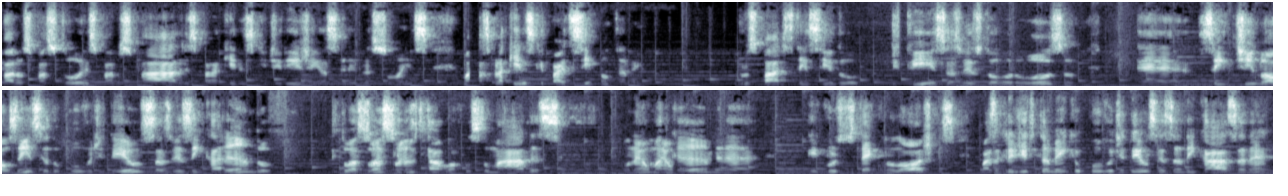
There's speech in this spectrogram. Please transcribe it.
para os pastores, para os padres, para aqueles que dirigem as celebrações, mas para aqueles que participam também. Para os padres tem sido difícil, às vezes doloroso, é, sentindo a ausência do povo de Deus, às vezes encarando situações que não estavam acostumadas, como né, uma câmera, recursos tecnológicos, mas acredito também que o povo de Deus rezando em casa, né,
